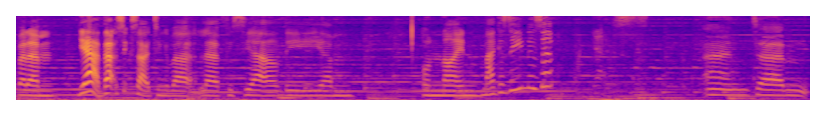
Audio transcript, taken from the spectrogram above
But um, yeah, that's exciting about L'Officiel, the um, online magazine, is it? Yes. And um,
